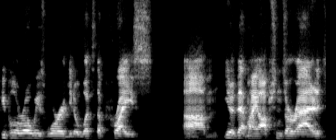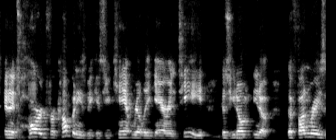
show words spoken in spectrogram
People are always worried. You know, what's the price? Um, you know that my options are at, and it's, and it's Mhm. hard for companies because you can't really guarantee because you don't. You know, the fundraise,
